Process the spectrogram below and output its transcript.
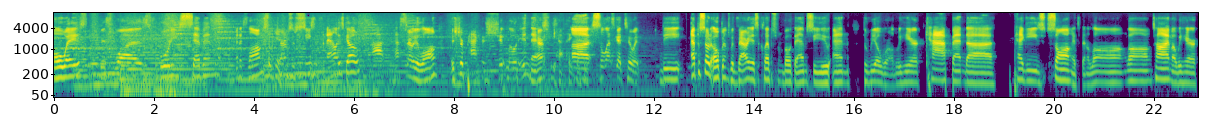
Always, this was 47 minutes long. So, in Yeah. terms of season finales go, not necessarily long. It sure packed a shitload in there. Yeah. Uh, so let's get to it. The episode opens with various clips from both the MCU and the real world. We hear Cap and uh, Peggy's song. It's been a long, long time. Uh, we hear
